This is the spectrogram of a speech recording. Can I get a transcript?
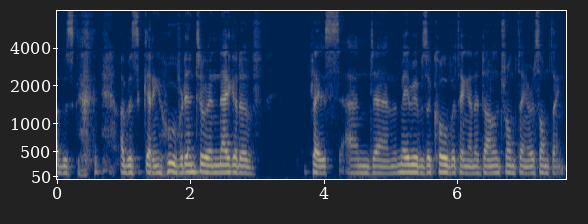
I was I was getting hoovered into a negative place, and um, maybe it was a COVID thing and a Donald Trump thing or something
